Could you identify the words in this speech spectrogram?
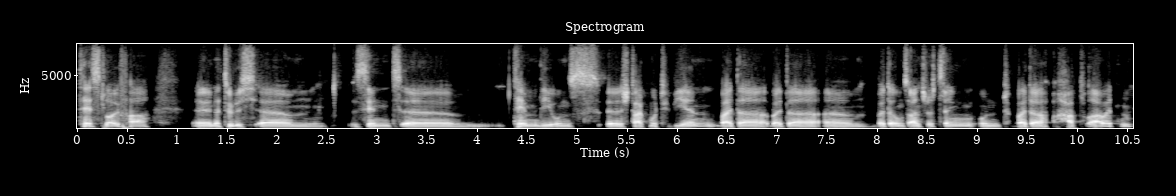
Testläufer äh, natürlich ähm, sind äh, Themen, die uns äh, stark motivieren, weiter, weiter, ähm, weiter uns anzustrengen und weiter hart zu arbeiten.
